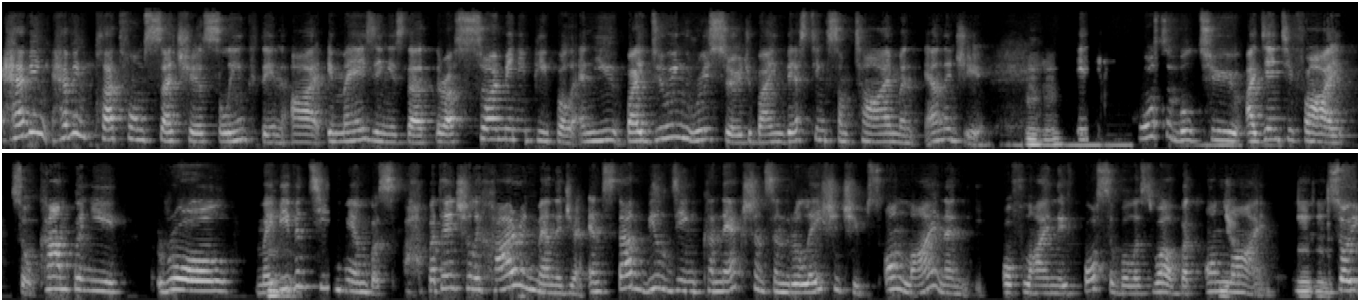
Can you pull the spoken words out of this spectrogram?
having having platforms such as linkedin are amazing is that there are so many people and you by doing research by investing some time and energy mm-hmm. it's possible to identify so company role maybe mm-hmm. even team members potentially hiring manager and start building connections and relationships online and offline if possible as well but online yeah Mm-hmm. So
